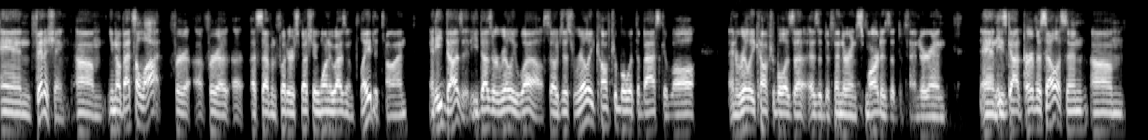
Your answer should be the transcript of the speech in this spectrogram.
and finishing. Um, you know, that's a lot for uh, for a, a seven footer, especially one who hasn't played a ton and he does it. He does it really well. So just really comfortable with the basketball and really comfortable as a as a defender and smart as a defender and and he's got Pervis Ellison, um,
